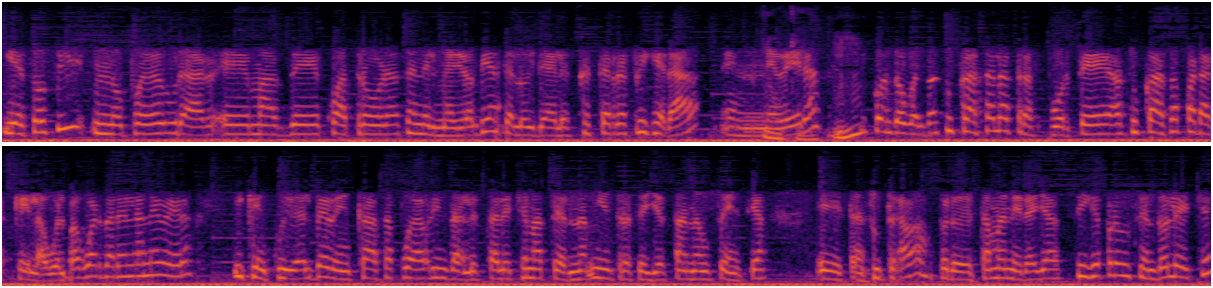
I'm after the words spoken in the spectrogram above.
y eso sí, no puede durar eh, más de cuatro horas en el medio ambiente. Lo ideal es que esté refrigerada en nevera y cuando vuelva a su casa la transporte a su casa para que la vuelva a guardar en la nevera y quien cuida el bebé en casa pueda brindarle esta leche materna mientras ella está en ausencia, eh, está en su trabajo. Pero de esta manera ella sigue produciendo leche,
